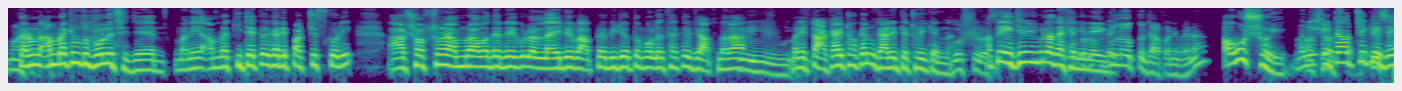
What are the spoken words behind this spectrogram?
কারণ আমরা কিন্তু বলেছি যে মানে আমরা কি টাইপের গাড়ি পারচেস করি? আর সবসময় আমরা আমাদের রেগুলার লাইভে বা আপনার ভিডিওতে বলে থাকি যে আপনারা মানে টাকায় ঠকেন গাড়িতে ঠইকেন না। আপনি এই জিনিসগুলো দেখেন না এগুলো তো জাপানি ভাই না? অবশ্যই। মানে আচ্ছা, এটা আচ্ছা, হচ্ছে কি যে?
